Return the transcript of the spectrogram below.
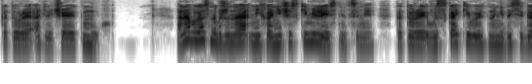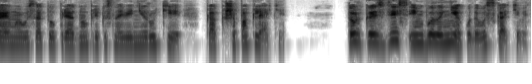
которое отличает мух. Она была снабжена механическими лестницами, которые выскакивают на недосягаемую высоту при одном прикосновении руки, как шапокляки. Только здесь им было некуда выскакивать.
